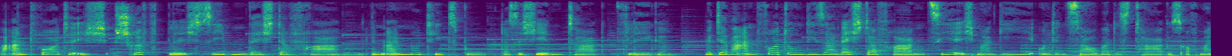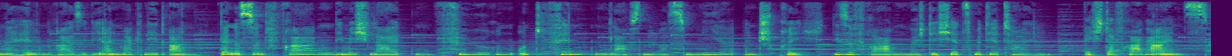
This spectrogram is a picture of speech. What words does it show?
beantworte ich schriftlich sieben Wächterfragen in einem Notizbuch, das ich jeden Tag pflege. Mit der Beantwortung dieser Wächterfragen ziehe ich Magie und den Zauber des Tages auf meiner Heldenreise wie ein Magnet an. Denn es sind Fragen, die mich leiten, führen und finden lassen, was mir entspricht. Diese Fragen möchte ich jetzt mit dir teilen. Wächterfrage 1.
